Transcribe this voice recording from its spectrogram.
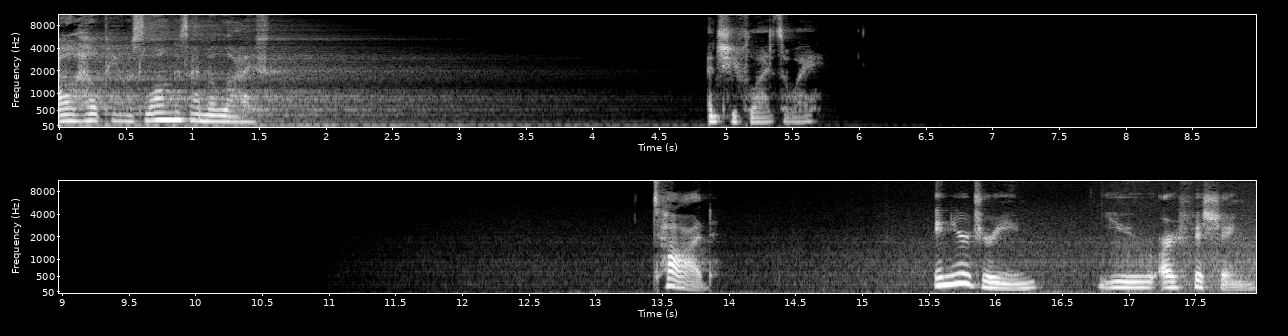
I'll help you as long as I'm alive. And she flies away. Todd, in your dream, you are fishing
